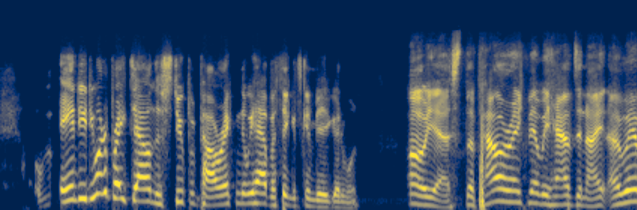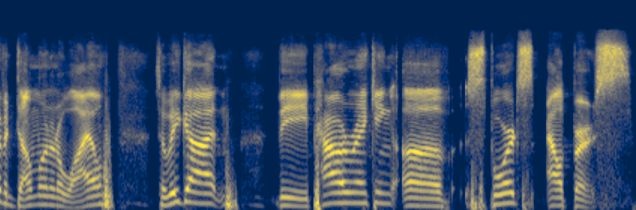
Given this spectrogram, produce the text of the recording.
Andy, do you want to break down the stupid power ranking that we have? I think it's gonna be a good one. Oh yes, the power ranking that we have tonight. uh, We haven't done one in a while, so we got the power ranking of sports outbursts.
